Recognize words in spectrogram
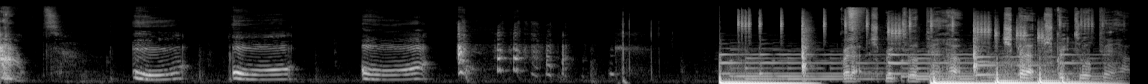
Out. Uh, uh, uh. Spread out, to a out, to a.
